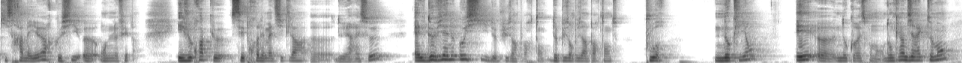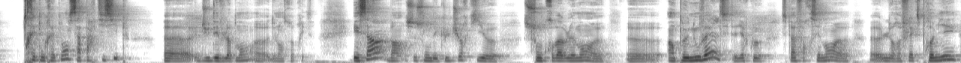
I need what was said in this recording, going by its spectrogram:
qui sera meilleure que si on ne le fait pas. Et je crois que ces problématiques-là de RSE, elles deviennent aussi de plus, plus en plus importantes pour nos clients et nos correspondants. Donc indirectement, très concrètement, ça participe euh, du développement euh, de l'entreprise. Et ça, ben, ce sont des cultures qui euh, sont probablement un peu nouvelles, c'est-à-dire que c'est pas forcément le réflexe premier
